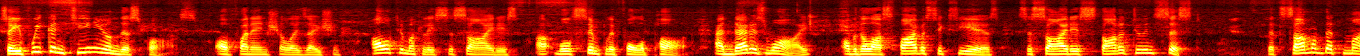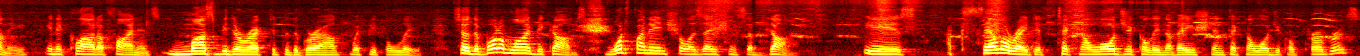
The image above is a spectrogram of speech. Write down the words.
So if we continue on this path of financialization, ultimately societies uh, will simply fall apart. And that is why, over the last five or six years, societies started to insist that some of that money in a cloud of finance must be directed to the ground where people live. So the bottom line becomes what financializations have done is accelerated technological innovation and technological progress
